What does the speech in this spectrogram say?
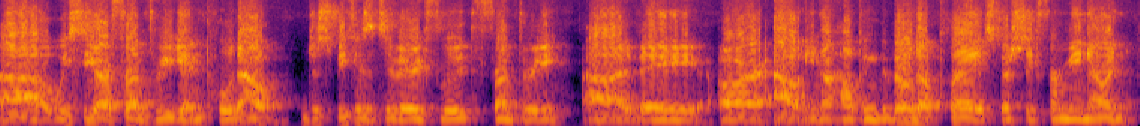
uh, we see our front three getting pulled out just because it's a very fluid front three. Uh, they are out, you know, helping the build-up play, especially Firmino, and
